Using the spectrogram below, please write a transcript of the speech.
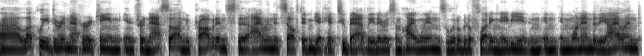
Uh, luckily, during that hurricane in for Nassau and New Providence, the island itself didn't get hit too badly. There was some high winds, a little bit of flooding, maybe in in, in one end of the island,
